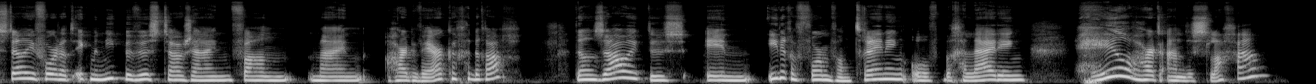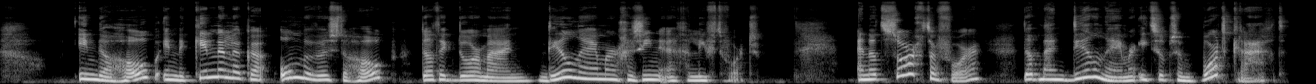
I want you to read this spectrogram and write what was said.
stel je voor dat ik me niet bewust zou zijn van mijn harde werken gedrag. Dan zou ik dus in iedere vorm van training of begeleiding heel hard aan de slag gaan. In de hoop, in de kinderlijke onbewuste hoop, dat ik door mijn deelnemer gezien en geliefd word. En dat zorgt ervoor dat mijn deelnemer iets op zijn bord krijgt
